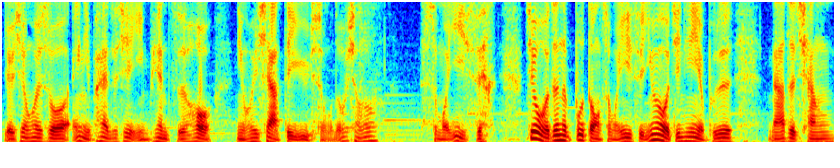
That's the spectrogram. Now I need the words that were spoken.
有些人会说，诶，你拍这些影片之后你会下地狱什么的。我想说什么意思？就我真的不懂什么意思，因为我今天也不是拿着枪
